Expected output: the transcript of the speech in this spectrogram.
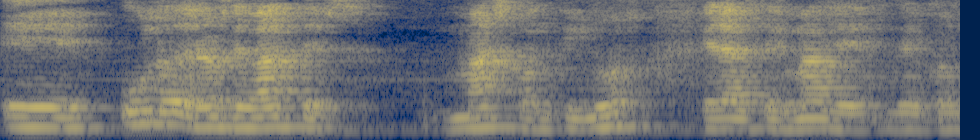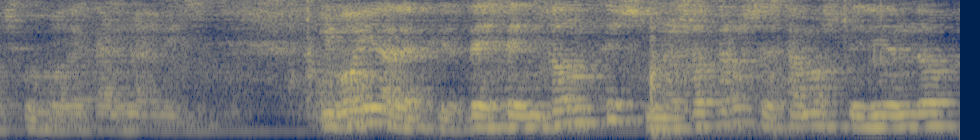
eh, uno de los debates más continuos era el tema de, del consumo de cannabis. Y voy a decir, desde entonces nosotros estamos pidiendo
